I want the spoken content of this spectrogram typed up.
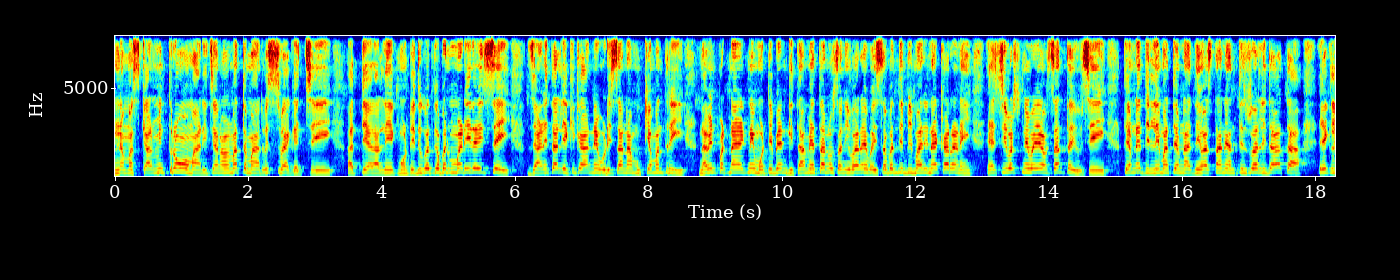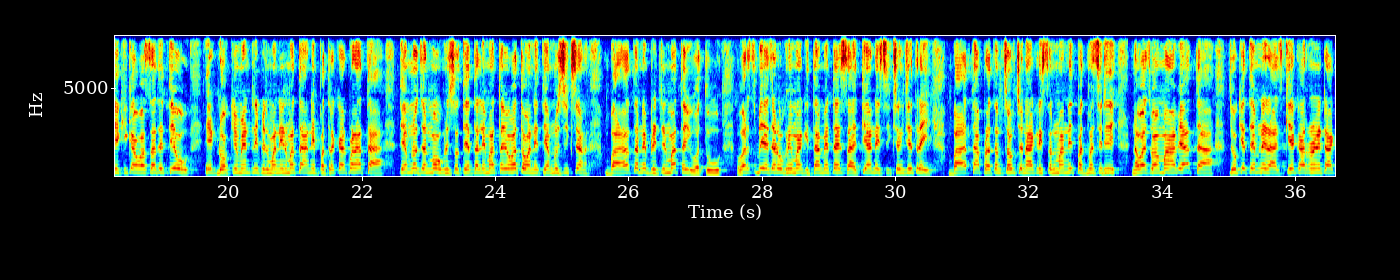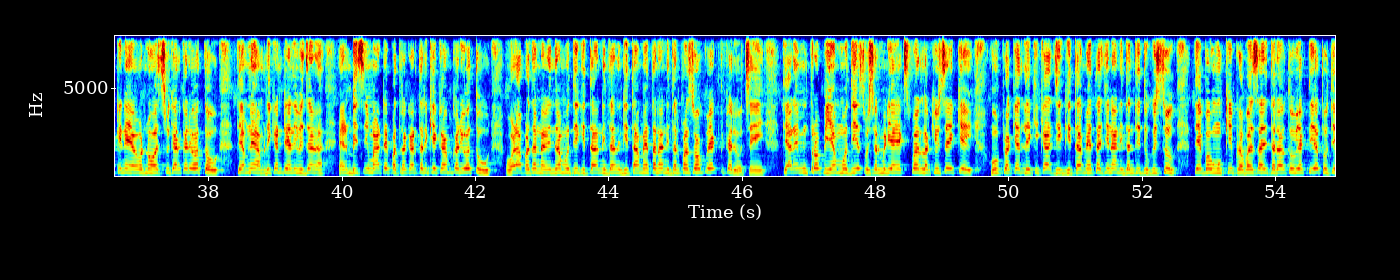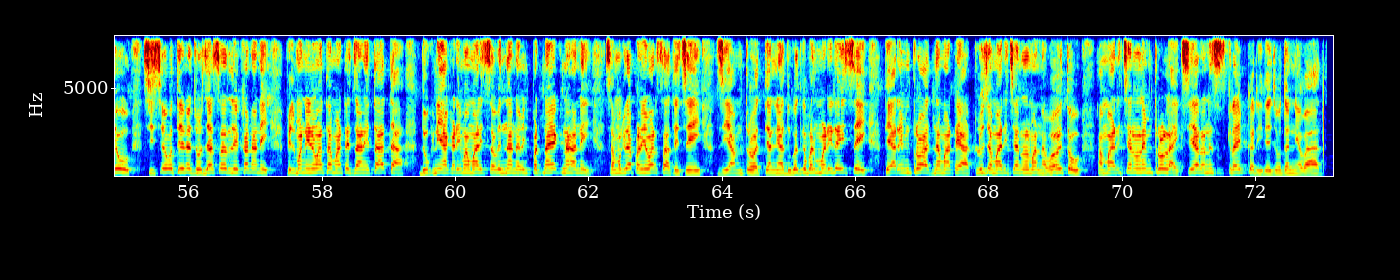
નમસ્કાર મિત્રો, મારી ચેનલમાં તમારું સ્વાગત છે. અત્યારે હાલની એક મોટી દુઃખદ ખબર મળી રહી છે. જાણીતા લેખિકા અને ઓડિશાના મુખ્યમંત્રી નવીન પટનાયકની મોટી બહેન ગીતા મહેતાનું શનિવારે વયસંબંધી બીમારીના કારણે એંસી વર્ષની વયે અવસાન થયું છે. તેમણે દિલ્હીમાં તેમના નિવાસસ્થાને અંતિમ સ્વર લીધા હતા. એક લેખિકા હોવા તેઓ એક ડોક્યુમેન્ટરી ફિલ્મ નિર્માતા અને પત્રકાર પણ હતા. તેમનો જન્મ ઓગણીસો તેતાલીસમાં થયો હતો અને તેમનું શિક્ષણ ભારત અને બ્રિટનમાં થયું હતું. વર્ષ બે હજાર ઓગણીસમાં ગીતા મહેતાએ સાહિત્ય અને શિક્ષણ ક્ષેત્રે ભારતના પ્રથમ સૌચ નાગરિક સન્માનિત પદ્મશ્રી નવાજવામાં આવ્યા હતા. જોકે તેમણે રાજકીય કારણોને ટાંકીને એવોર્ડનો અસ્વીકાર કર્યો હતો. તેમણે અમેરિકન ટેલિવિઝન એનબીસી માટે પત્રકાર તરીકે કામ કર્યું હતું. વડાપ્રધાન નરેન્દ્ર મોદી ગીતા નિધન, ગીતા મહેતાના નિધન પર શોક વ્યક્ત કર્યો છે. ત્યારે મિત્રો પીએમ મોદીએ સોશિયલ મીડિયા એક્સ પર લખ્યું છે કે, હું પ્રખ્યાત લેખિકા ગીતા મહેતાજીના નિધનથી દુઃખી છું. તે બહુમુખી, પ્રભાવશાળી, ધરાવતું વ્યક્તિ હતું. તેઓ શિષ્યવૃત્તિ અને જોરદાર લેખન અને ફિલ્મ નિર્માતા માટે જાણીતા હતા. દુઃખની આ ઘડીમાં મારી સંવેદના નવીન પટનાયકના અને સમગ્ર પરિવાર સાથે છે. જે આ મિત્રો અત્યારની આ દુઃખદ ખબર મળી રહી છે, ત્યારે મિત્રો આજના માટે આટલું જ અમારી ચેનલમાં નવા હોય તો અમારી ચેનલને મિત્રો લાઇક શેર અને સબસ્ક્રાઈબ કરી દેજો. ધન્યવાદ.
